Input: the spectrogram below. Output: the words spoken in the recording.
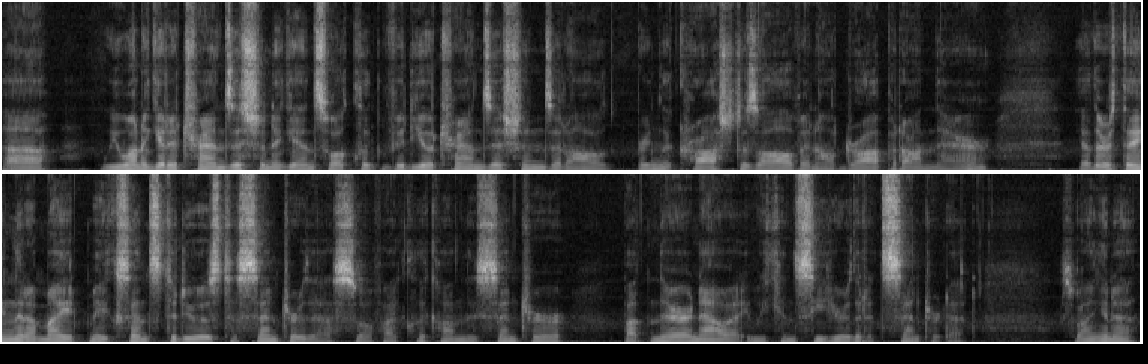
Uh, we want to get a transition again, so I'll click Video Transitions, and I'll bring the cross dissolve, and I'll drop it on there. The other thing that it might make sense to do is to center this. So if I click on the center button there, now we can see here that it's centered it. So I'm going to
